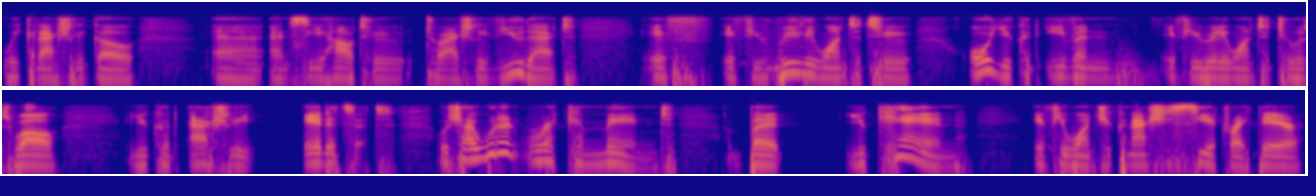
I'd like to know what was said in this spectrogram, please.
We could actually go and, and see how to to actually view that if if you really wanted to. Or you could even if you really wanted to as well you could actually edit it which I wouldn't recommend but you can if you want. You can actually see it right there.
